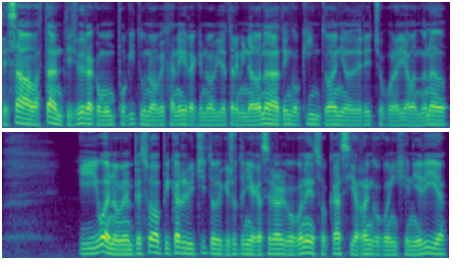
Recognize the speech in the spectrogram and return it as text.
pesaba bastante. Yo era como un poquito una oveja negra que no había terminado nada. Tengo quinto año de derecho por ahí abandonado. Y bueno, me empezó a picar el bichito de que yo tenía que hacer algo con eso. Casi arranco con ingeniería.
